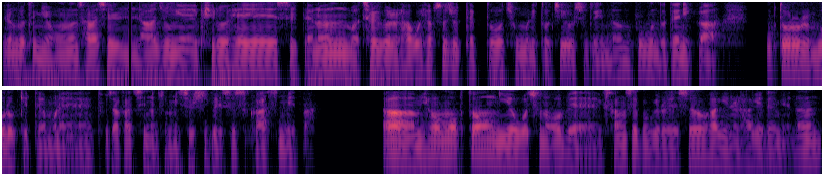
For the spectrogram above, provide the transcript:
이런 같은 경우는 사실 나중에 필요했을 때는 뭐 철거를 하고 협소주택도 충분히 또 지을 수도 있는 부분도 되니까 국도로를 물었기 때문에 투자 가치는 좀 있을 수도 있을 것 같습니다. 다음 효목동 2억 5,500 상세 보기로 해서 확인을 하게 되면은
